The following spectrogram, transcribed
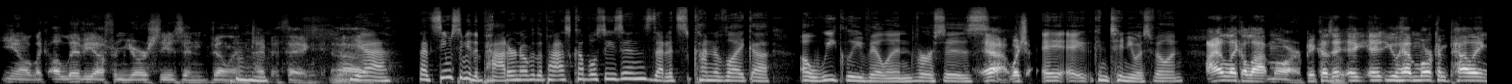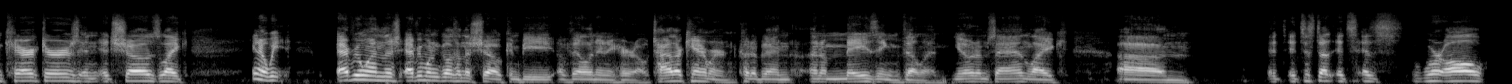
you know like olivia from your season villain Mhm. type of thing Um, yeah. That seems to be the pattern over the past couple seasons that it's kind of like a, a weekly villain versus yeah which a, a continuous villain. I like a lot more because it, it, it- you have more compelling characters and it shows like, you know, we everyone the everyone goes on the show can be a villain and a hero. Tyler Cameron could have been an amazing villain. You know what I'm saying? Like, um, it it just does. It's as we're all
